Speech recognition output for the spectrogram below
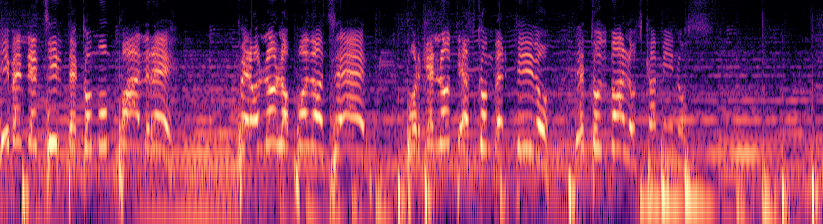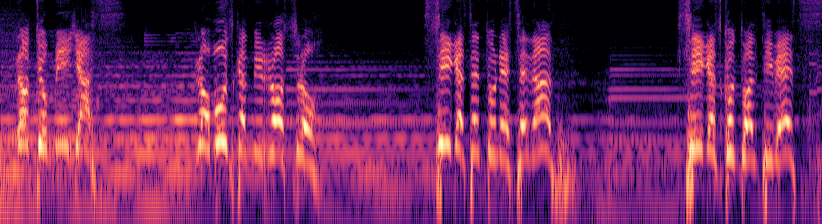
y bendecirte como un padre? Pero no lo puedo hacer porque no te has convertido de tus malos caminos. No te humillas, no buscas mi rostro, sigues en tu necedad, sigues con tu altivez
